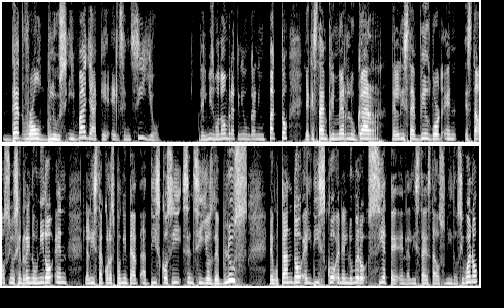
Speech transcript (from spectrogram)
Dead Roll Blues. Y vaya que el sencillo del mismo nombre ha tenido un gran impacto, ya que está en primer lugar de la lista de Billboard en Estados Unidos y en Reino Unido en la lista correspondiente a, discos y sencillos de blues, debutando el disco en el número 7 en la lista de Estados Unidos. Y bueno,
